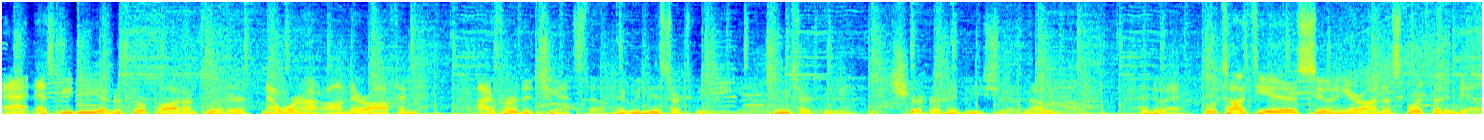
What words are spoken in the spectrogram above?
at SBD underscore pod on Twitter. Now we're not on there often. I've heard the chance though. Maybe we need to start tweeting again. Should we start tweeting? Sure. Maybe we should. I don't know. Anyway, we'll talk to you soon here on the Sports Betting Daily.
